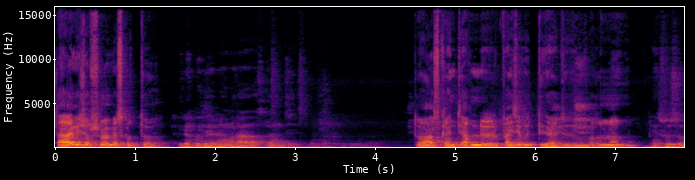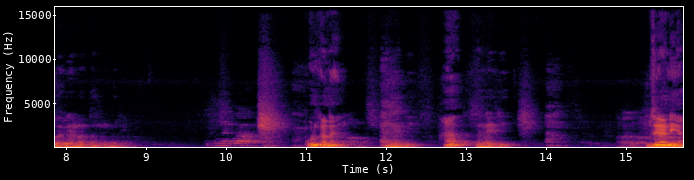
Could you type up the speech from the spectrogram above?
তার আগে সবসময় কাজ করতো? আমরা আজকে আনছে। তো আজকে আনছে আপনার পয়সা করতে গেছে প্রথম না হে শ্বশুর বাড়ি আমার তার বাড়ি। কোনখানে? হ্যাঁ? জিরানিয়া।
